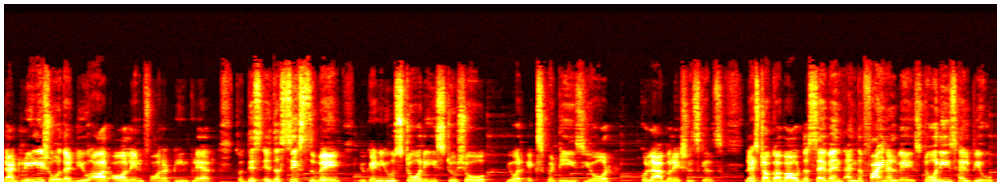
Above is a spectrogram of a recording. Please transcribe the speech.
that really show that you are all in for a team player. So this is the sixth way you can use stories to show your expertise your collaboration skills. Let's talk about the seventh and the final way stories help you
